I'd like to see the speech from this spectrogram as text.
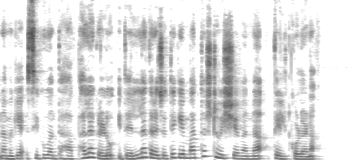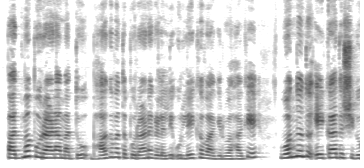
ನಮಗೆ ಸಿಗುವಂತಹ ಫಲಗಳು ಇದೆಲ್ಲದರ ಜೊತೆಗೆ ಮತ್ತಷ್ಟು ವಿಷಯವನ್ನು ತಿಳ್ಕೊಳ್ಳೋಣ. ಪದ್ಮಪುರಾಣ ಮತ್ತು ಭಾಗವತ ಪುರಾಣಗಳಲ್ಲಿ ಉಲ್ಲೇಖವಾಗಿರುವ ಹಾಗೆ ಒಂದೊಂದು ಏಕಾದಶಿಗೂ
